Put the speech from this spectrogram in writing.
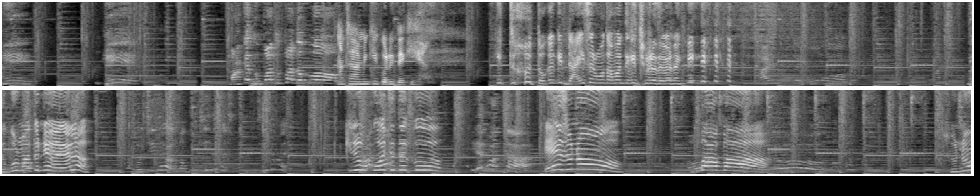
কি? কি? মাকে ধুপা ধুপা দেবো। আচ্ছা আমি কি করি দেখি। কি তো- তোকে কি ডাইসের মতো আমার দিকে ছুড়ে দেবে নাকি। দুপুর মাতুনি হয়ে গেল? কীরকম করছে দেখো এ শুনো, বাবা শুনো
